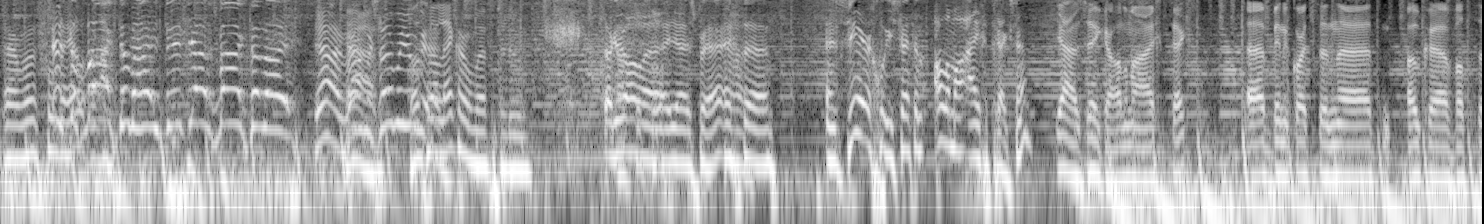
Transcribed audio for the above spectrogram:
ja, is toch waakzaamheid? Dit is waakzaamheid! Ja, is dat maar jongen? was wel lekker om even te doen. Dankjewel uh, JSPR. Echt uh, een zeer goede set en allemaal eigen tracks, hè? Ja, zeker. Allemaal eigen tracks. Uh, binnenkort een, uh, ook uh, wat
